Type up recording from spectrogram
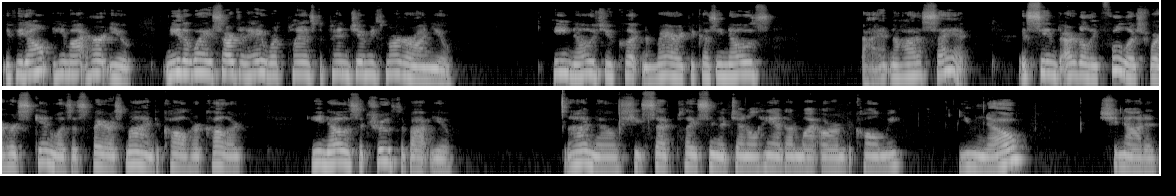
If you don't, he might hurt you. Neither way, Sergeant Hayworth plans to pin Jimmy's murder on you. He knows you couldn't have married because he knows. I didn't know how to say it. It seemed utterly foolish where her skin was as fair as mine to call her colored. He knows the truth about you. I know, she said, placing a gentle hand on my arm to calm me. You know? She nodded.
